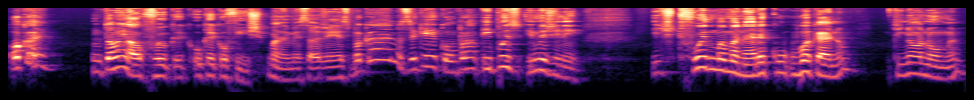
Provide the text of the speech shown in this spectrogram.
Ok, então yeah, foi o que, o que é que eu fiz? Mandei mensagem a esse bacana, não sei o quê, comprar, e depois, imaginem, isto foi de uma maneira que o bacano tinha o nome,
